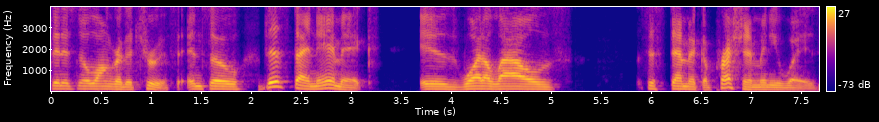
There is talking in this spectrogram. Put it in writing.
then it's no longer the truth. And so this dynamic is what allows systemic oppression in many ways.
